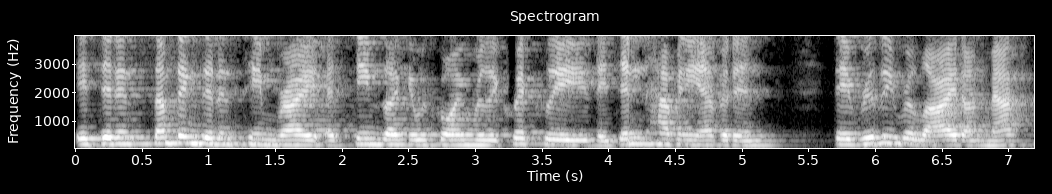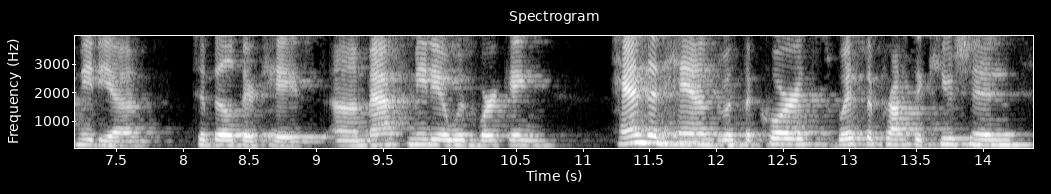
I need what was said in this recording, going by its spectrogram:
it didn't something didn't seem right. It seems like it was going really quickly. They didn't have any evidence they really relied on mass media to build their case. Um, mass media was working hand in hand with the courts, with the prosecution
